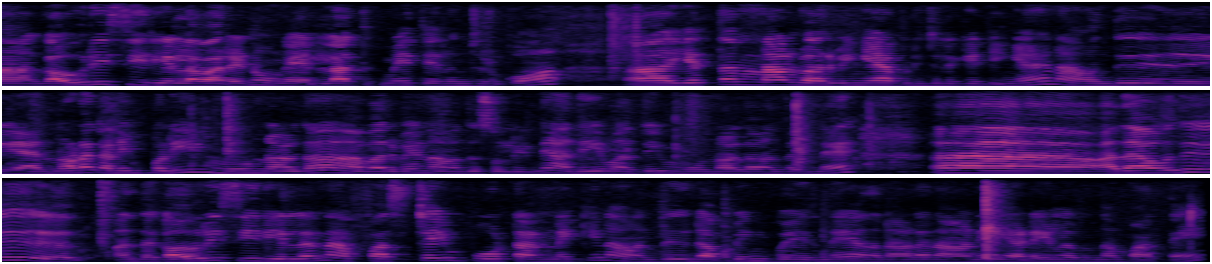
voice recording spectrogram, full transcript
நான் கௌரி சீரியலில் வரேன்னு உங்கள் எல்லாத்துக்குமே தெரிஞ்சிருக்கோம். எத்தனை நாள் வருவீங்க அப்படின்னு சொல்லி கேட்டிங்க. நான் வந்து என்னோட கணிப்படி மூணு நாள் தான் வருவேன் நான் வந்து சொல்லியிருந்தேன். அதே மாதிரி மூணு நாள் தான் வந்திருந்தேன். அதாவது அந்த கௌரி சீரியலில் நான் ஃபஸ்ட் டைம் போட்ட அன்னைக்கு நான் வந்து டப்பிங் போயிருந்தேன். அதனால் நானே இடையில இருந்து தான் பார்த்தேன்.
